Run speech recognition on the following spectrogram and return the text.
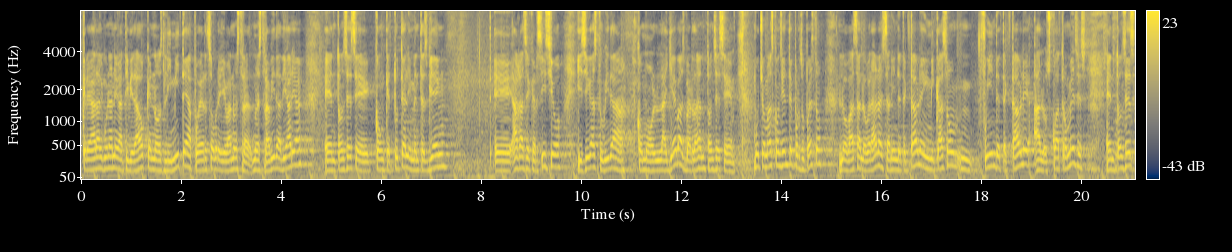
crear alguna negatividad o que nos limite a poder sobrellevar nuestra, nuestra vida diaria. Entonces, eh, con que tú te alimentes bien, eh, hagas ejercicio y sigas tu vida como la llevas, ¿verdad? Entonces, eh, mucho más consciente, por supuesto, lo vas a lograr a estar indetectable. En mi caso, mm, fui indetectable a los cuatro meses. Entonces,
